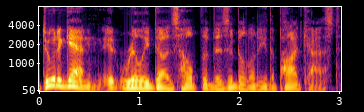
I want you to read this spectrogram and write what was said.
do it again. It really does help the visibility of the podcast.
